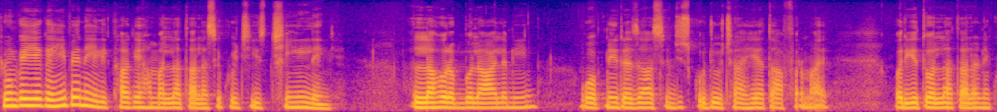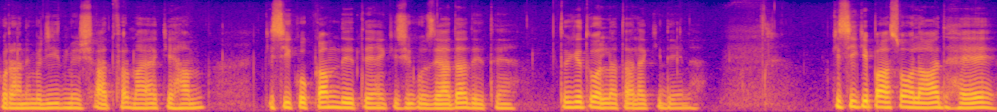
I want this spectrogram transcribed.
क्योंकि ये कहीं पे नहीं लिखा कि हम अल्लाह ताला से कोई चीज़ छीन लेंगे। अल्लाह रब्बुल आलमीन, वो अपनी रज़ा से जिसको जो चाहे अता फ़रमाए। और ये तो अल्लाह ताला ने कुरान मजीद में इशात फरमाया कि हम किसी को कम देते हैं, किसी को ज़्यादा देते हैं। तो ये तो अल्लाह ताला की देन है। किसी के पास औलाद है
